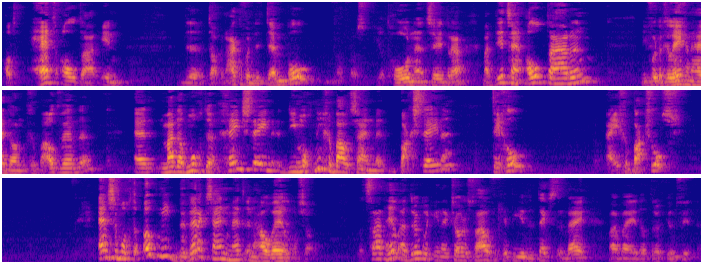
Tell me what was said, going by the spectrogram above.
had het altaar in de tabernakel of in de tempel. Dat was, je had hoornen, et cetera. Maar dit zijn altaren die voor de gelegenheid dan gebouwd werden. En, maar dat mochten geen steen, die mocht niet gebouwd zijn met bakstenen, tichel, eigen baksels. En ze mochten ook niet bewerkt zijn met een houweel of zo. Dat staat heel uitdrukkelijk in Exodus 12. Ik heb hier de tekst erbij waarbij je dat terug kunt vinden.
